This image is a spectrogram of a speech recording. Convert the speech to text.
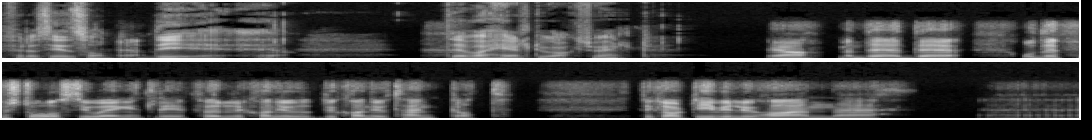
for å si det sånn. Ja. De. Det var helt uaktuelt. Ja, men det, det, og det forstås jo egentlig, for det kan jo, du kan jo tenke at det er klart, de vil jo ha en eh, eh,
